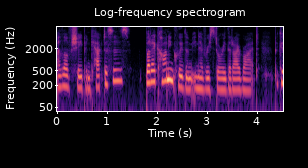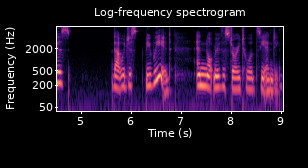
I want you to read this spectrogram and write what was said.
I love sheep and cactuses, but I can't include them in every story that I write because that would just be weird and not move the story towards the ending.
